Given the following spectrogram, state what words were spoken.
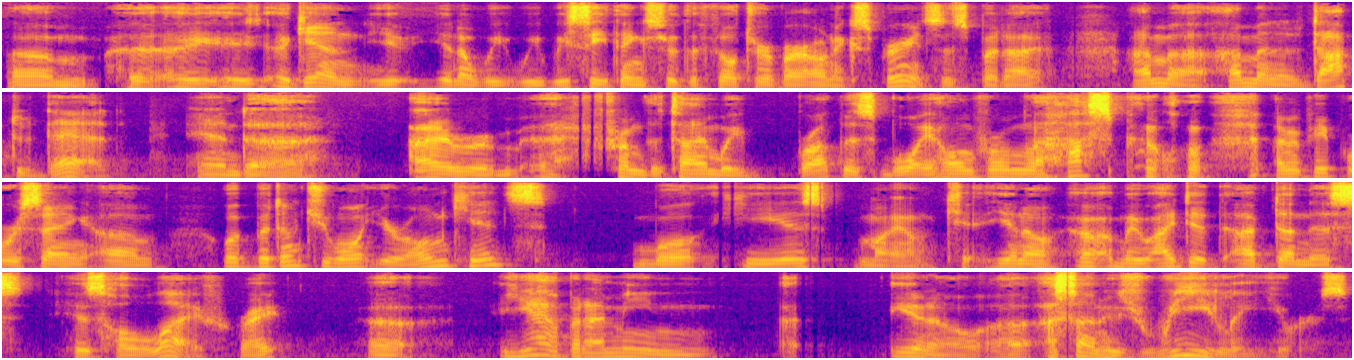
Um, again, you, you know, we, we, we see things through the filter of our own experiences, but I, I'm a, I'm an adoptive dad. And, uh, I rem- from the time we brought this boy home from the hospital, I mean, people were saying, um, well, but don't you want your own kids? Well, he is my own kid. You know, I mean, I did, I've done this his whole life, right? Uh, yeah, but I mean, uh, you know, uh, a son who's really yours.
